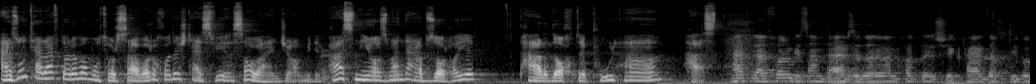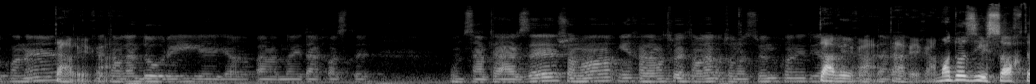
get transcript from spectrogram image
از اون طرف داره با موتور سوار خودش تصفیه حساب انجام میده. پس نیازمند ابزارهای پرداخت پول هم هست. هر پلتفرمی که سمت عرضه داره و می‌خواد بهش یک پرداختی بکنه دقیقاً. احتمالاً دوری یا برنامه درخواست اون سمت عرضه شما این خدمات رو احتمالاً اتوماسیون می‌کنید دقیقاً دقیقاً. ما دو زیر ساخت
